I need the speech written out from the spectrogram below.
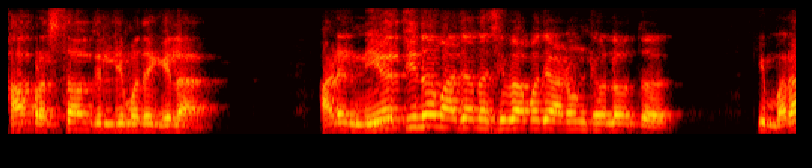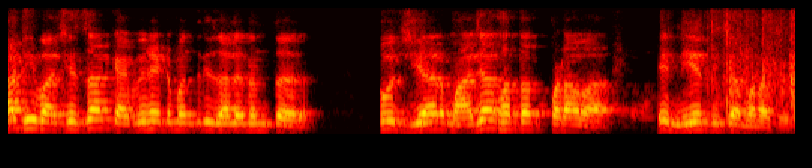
हा प्रस्ताव दिल्लीमध्ये गेला. आणि नियतीनं माझ्या नशिबामध्ये आणून ठेवलं होतं की मराठी भाषेचा कॅबिनेट मंत्री झाल्यानंतर तो जी आर माझ्याच हातात पडावा हे नियतीच्या मनात होतं.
